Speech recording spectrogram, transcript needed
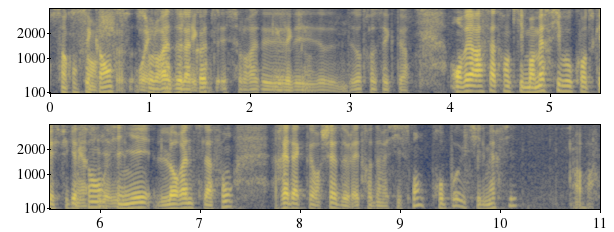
sans conséquences sur le reste de la cote et sur le reste des, autres secteurs. On verra ça tranquillement. Merci beaucoup en tout cas. Explication signée Laurence Lafont, rédacteur en chef de Lettres d'investissement. Propos utiles. Merci. Au revoir.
